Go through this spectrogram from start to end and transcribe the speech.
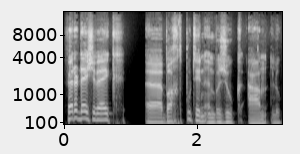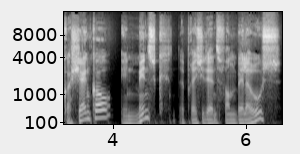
Verder deze week uh, bracht Poetin een bezoek aan Lukashenko in Minsk, de president van Belarus.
